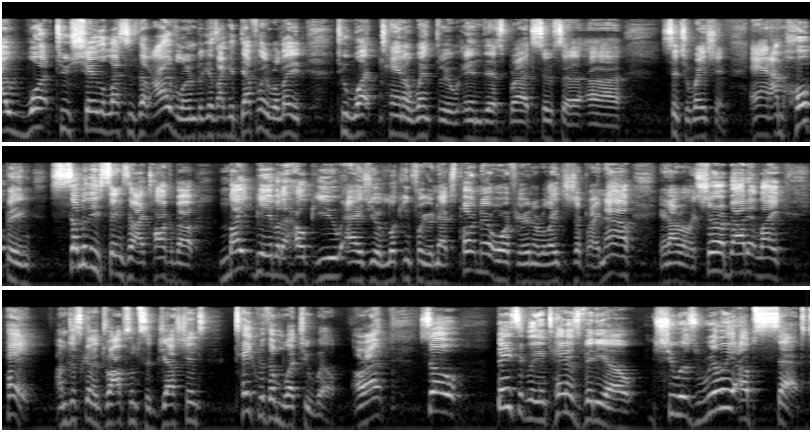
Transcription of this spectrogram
I want to share the lessons that I've learned because I could definitely relate to what Tana went through in this Brad Sousa uh, situation. And I'm hoping some of these things that I talk about might be able to help you as you're looking for your next partner or if you're in a relationship right now, you're not really sure about it, like, hey, I'm just gonna drop some suggestions, take with them what you will, all right? So basically in Tana's video, she was really upset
